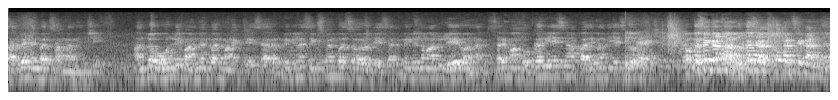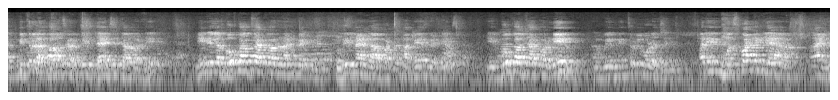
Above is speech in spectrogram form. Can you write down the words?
సర్వే నెంబర్ సంబంధించి. అందులో ఓన్లీ వన్ మెంబర్ మనకు చేశారు మిగిలిన సిక్స్ మెంబర్స్ ఎవరో చేశారు మిగిలిన వాళ్ళు లేరు అన్నారు. సరే మాకు ఒకరు చేసినా పది మంది చేసినా ఒక సెకండ్ సార్ ఒక సెకండ్ మిత్రుల కౌన్సిలర్ ప్లీజ్ దయచేసి చదవండి. నేను ఇలా భూ కబ్జా కవర్ అని పెట్టి గ్రీన్లాండ్ కాబట్టి నా పేరు పెట్టి ఈ భూ కబ్జా కవర్ నేను మీ మిత్రులు కూడా వచ్చింది. మరి మున్సిపాలిటీ ల్యాండ్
